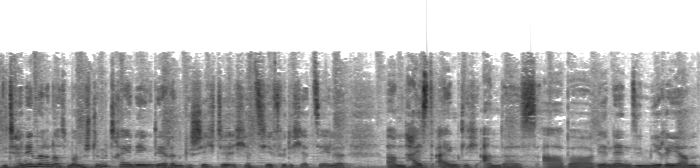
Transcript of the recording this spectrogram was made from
Die Teilnehmerin aus meinem Stimmtraining, deren Geschichte ich jetzt hier für dich erzähle, ähm, heißt eigentlich anders, aber wir nennen sie Miriam,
